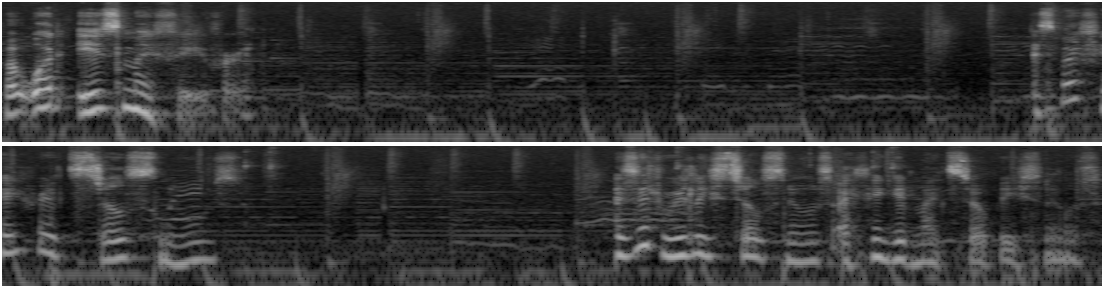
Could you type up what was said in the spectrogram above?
But what is my favorite? Is my favorite still Snooze? Is it really still Snooze? I think it might still be Snooze.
